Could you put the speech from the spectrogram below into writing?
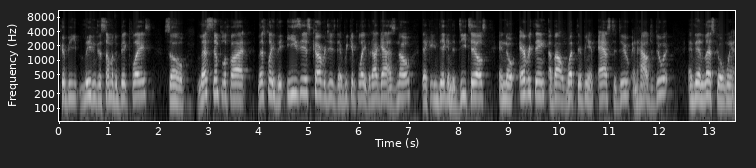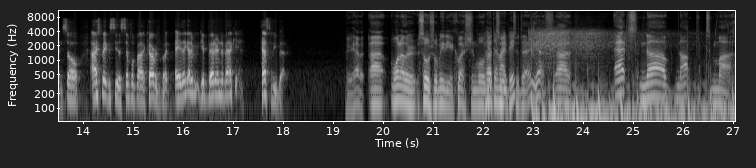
could be leading to some of the big plays. So let's simplify it. Let's play the easiest coverages that we can play that our guys know that can dig into details and know everything about what they're being asked to do and how to do it. And then let's go win. So I expect to see a simplified coverage, but hey, they got to get better in the back end. Has to be better. There you have it. Uh, one other social media question we'll get to today. Yes. Uh, at Na Naptma.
